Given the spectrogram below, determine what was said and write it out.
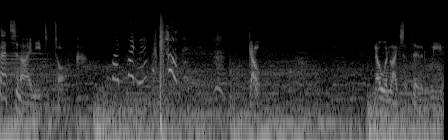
Bats and I need to talk. But, pardon? Oh! Go! No one likes a third wheel.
